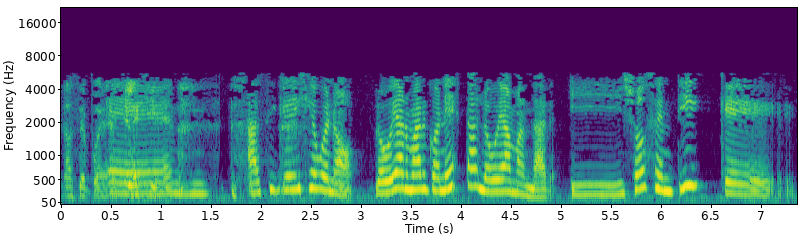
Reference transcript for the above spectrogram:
No, se puede, hay que elegir. Eh, así que dije, bueno, lo voy a armar con estas, lo voy a mandar. Y yo sentí que,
